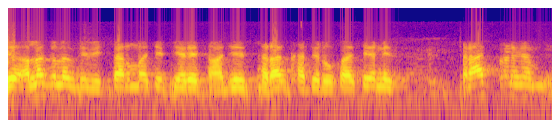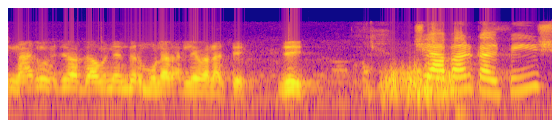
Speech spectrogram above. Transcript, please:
તે અલગ અલગ જે વિસ્તારમાં છે ત્યારે સાંજે થરાદ ખાતે રોકાશે અને થરાદ પણ નાગરો જેવા ગામની અંદર મુલાકાત લેવાના છે. જી. જી, આભાર કલ્પેશ.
